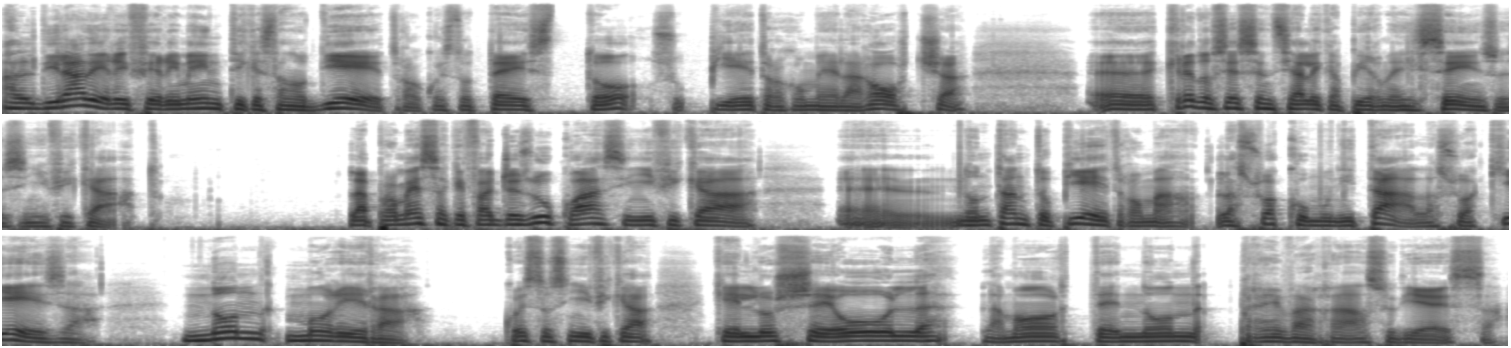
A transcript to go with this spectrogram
Al di là dei riferimenti che stanno dietro a questo testo, su Pietro come la roccia, eh, credo sia essenziale capirne il senso e il significato. La promessa che fa Gesù qua significa eh, non tanto Pietro, ma la sua comunità, la sua chiesa, non morirà. Questo significa che lo Sheol, la morte, non prevarrà su di essa,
